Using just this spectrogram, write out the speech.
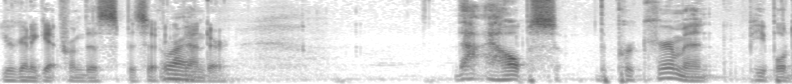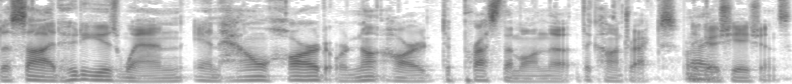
you're going to get from this specific Right. vendor that helps the procurement people decide who to use when and how hard or not hard to press them on the, the contract Right. negotiations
